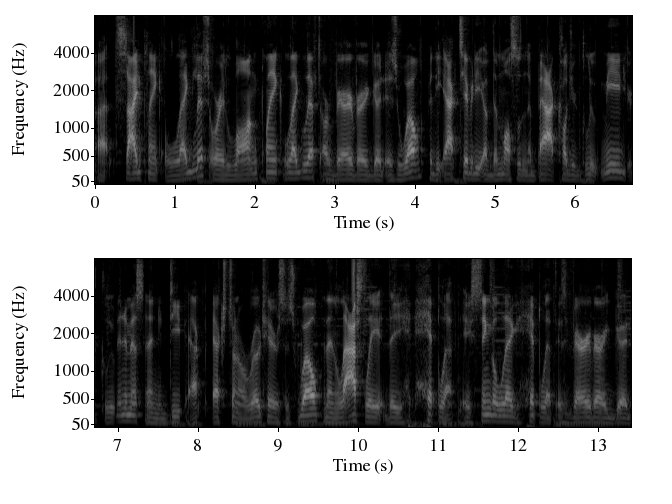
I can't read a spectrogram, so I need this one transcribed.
Uh, side plank leg lifts or a long plank leg lift are very, very very good as well for the activity of the muscles in the back called your glute med, your glute minimus, and then the deep external rotators as well. And then lastly, the hip lift. A single leg hip lift is very, very good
